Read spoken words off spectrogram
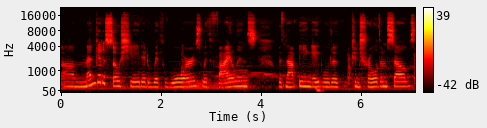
Um, men get associated with wars with violence with not being able to control themselves.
